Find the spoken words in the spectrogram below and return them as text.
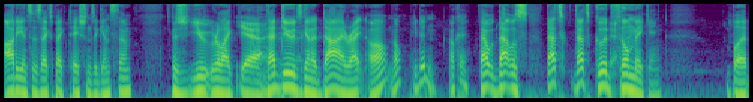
audience's expectations against them because you were like Yeah. that dude's gonna die right oh no he didn't okay that that was that's that's good filmmaking but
